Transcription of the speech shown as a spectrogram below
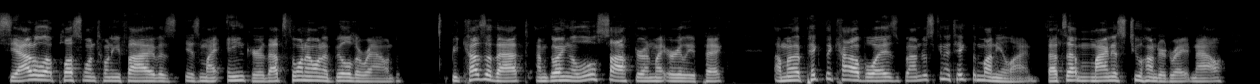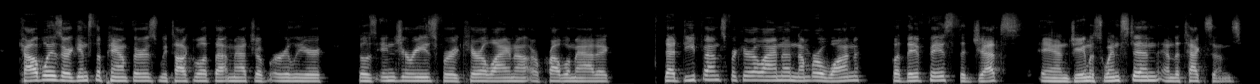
Seattle at plus 125 is, is my anchor. That's the one I want to build around. Because of that, I'm going a little softer on my early pick. I'm going to pick the Cowboys, but I'm just going to take the money line. That's at minus 200 right now. Cowboys are against the Panthers. We talked about that matchup earlier. Those injuries for Carolina are problematic. That defense for Carolina, number one, but they've faced the Jets and Jameis Winston and the Texans.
